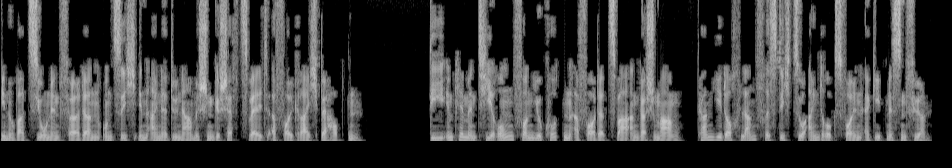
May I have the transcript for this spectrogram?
Innovationen fördern und sich in einer dynamischen Geschäftswelt erfolgreich behaupten. Die Implementierung von Jokoten erfordert zwar Engagement, kann jedoch langfristig zu eindrucksvollen Ergebnissen führen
